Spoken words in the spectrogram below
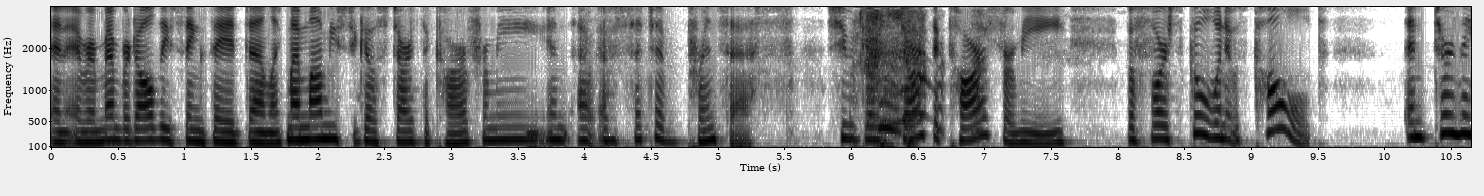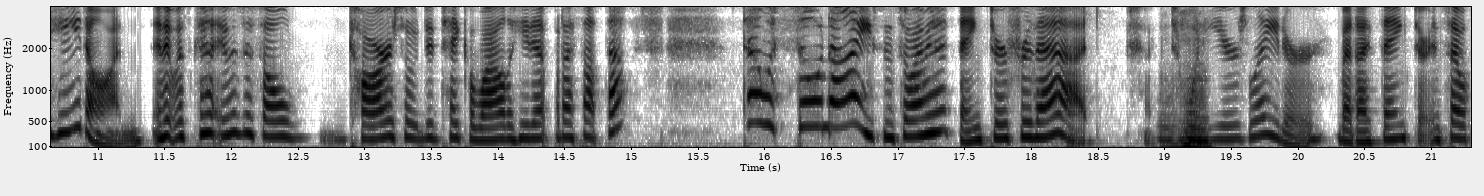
and I remembered all these things they had done. Like my mom used to go start the car for me, and I, I was such a princess. She would go start the car for me before school when it was cold and turn the heat on. And it was kind of it was this old car, so it did take a while to heat up. But I thought that was that was so nice, and so I mean I thanked her for that. mm-hmm. Twenty years later, but I thanked her, and so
